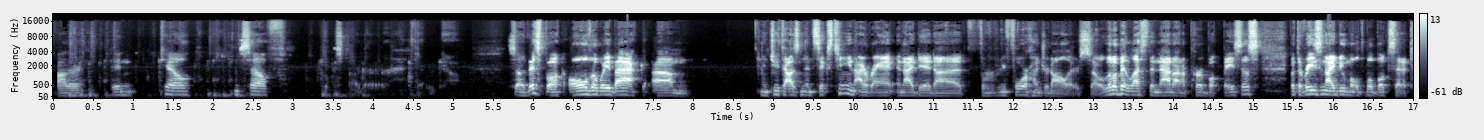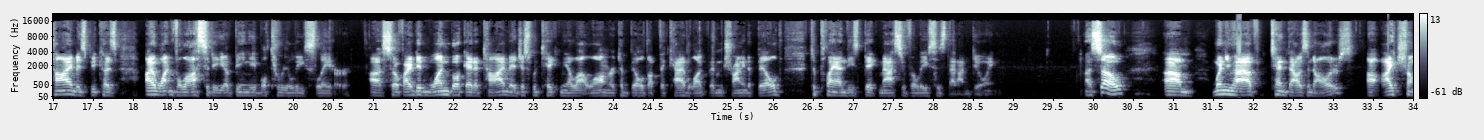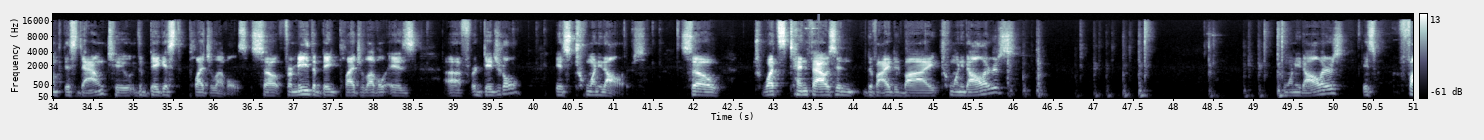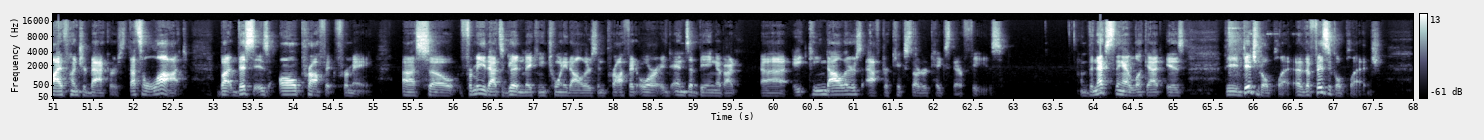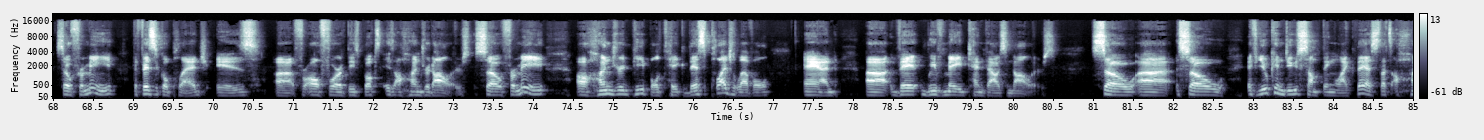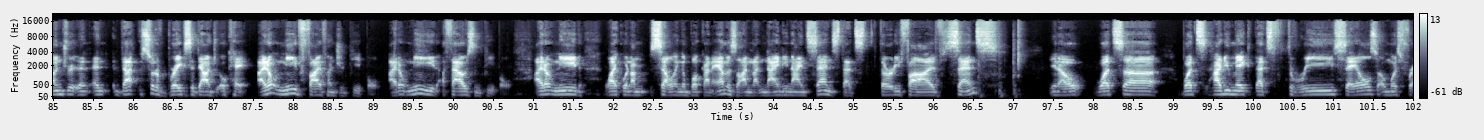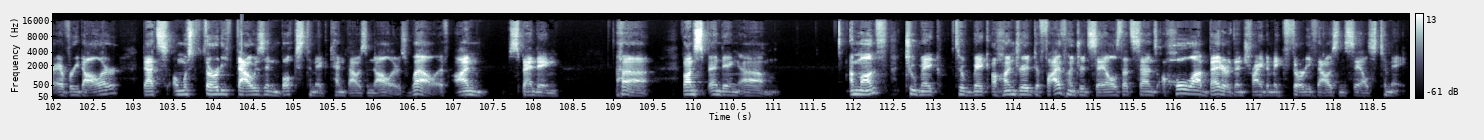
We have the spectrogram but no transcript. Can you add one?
father didn't kill himself Kickstarter. There we go. So this book, all the way back. Um, in 2016 i ran and i did uh three four hundred dollars so a little bit less than that on a per book basis but the reason i do multiple books at a time is because i want velocity of being able to release later uh, so if i did one book at a time it just would take me a lot longer to build up the catalog that i'm trying to build to plan these big massive releases that i'm doing uh, so um, when you have $10,000, uh, I chunk this down to the biggest pledge levels. So for me, the big pledge level is uh, for digital is $20. So what's 10,000 divided by $20? $20 is 500 backers. That's a lot, but this is all profit for me. Uh, so for me, that's good making $20 in profit, or it ends up being about uh, $18 after Kickstarter takes their fees. The next thing I look at is the digital pledge, uh, the physical pledge. So for me, the physical pledge is uh, for all four of these books is $100. So for me, 100 people take this pledge level and uh, they we've made $10,000. So uh, so if you can do something like this, that's a hundred, and, and, that sort of breaks it down to okay, I don't need 500 people, I don't need a thousand people, I don't need like when I'm selling a book on Amazon, not 99 cents, that's 35 cents. You know what's uh what's how do you make that's three sales almost for every dollar? That's almost 30,000 books to make $10,000. Well, if I'm spending uh if I'm spending um a month to make to make 100 to 500 sales that sounds a whole lot better than trying to make 30,000 sales to me.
